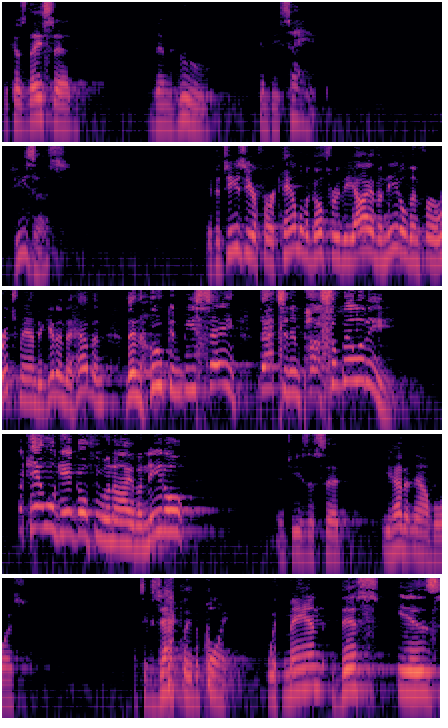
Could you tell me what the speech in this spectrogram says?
because they said, then who can be saved? Jesus. If it's easier for a camel to go through the eye of a needle than for a rich man to get into heaven, then who can be saved? That's an impossibility. A camel can't go through an eye of a needle. And Jesus said, You have it now, boys. That's exactly the point. With man, this is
